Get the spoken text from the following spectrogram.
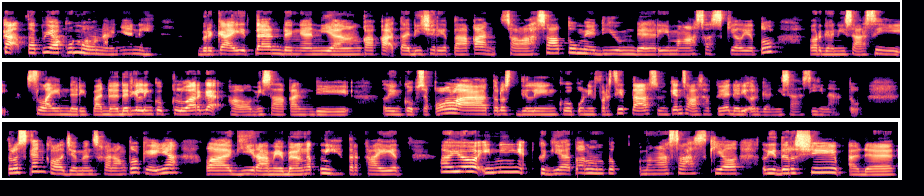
Kak, tapi aku mau nanya nih, berkaitan dengan yang kakak tadi ceritakan, salah satu medium dari mengasah skill itu organisasi, selain daripada dari lingkup keluarga. Kalau misalkan di lingkup sekolah, terus di lingkup universitas, mungkin salah satunya dari organisasi. Nah tuh, terus kan kalau zaman sekarang tuh kayaknya lagi rame banget nih terkait ayo ini kegiatan untuk mengasah skill leadership, ada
